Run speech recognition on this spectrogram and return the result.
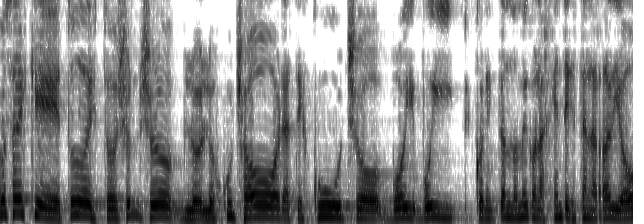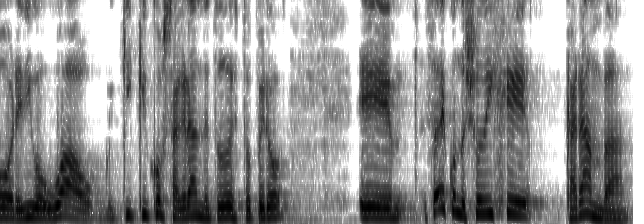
Vos sabés que todo esto, yo, lo, escucho ahora, te escucho, voy, voy conectándome con la gente que está en la radio ahora y digo, wow, qué, cosa grande todo esto, pero, eh, ¿sabés cuando yo dije, caramba,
